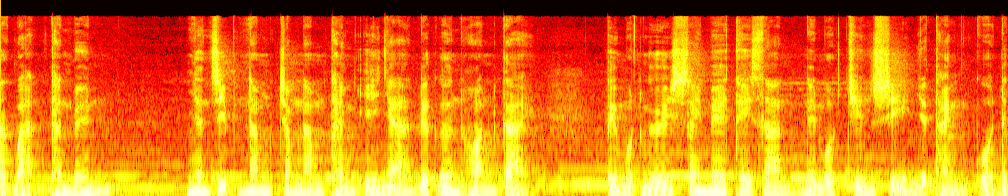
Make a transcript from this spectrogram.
Các bạn thân mến, nhân dịp 500 năm Thánh Ý Nhã được ơn hoán cải, từ một người say mê thế gian nên một chiến sĩ nhiệt thành của Đức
